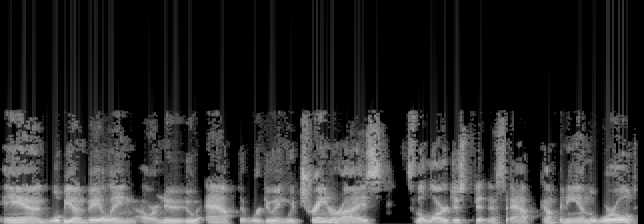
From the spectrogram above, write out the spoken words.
and we'll be unveiling our new app that we're doing with Trainerize. It's the largest fitness app company in the world,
